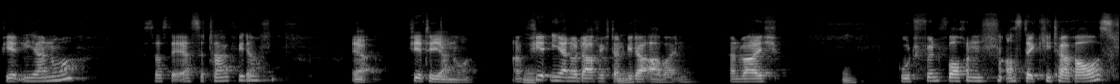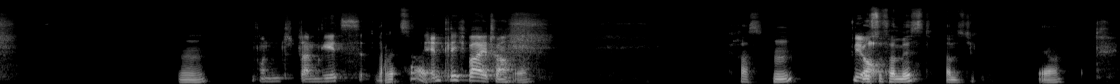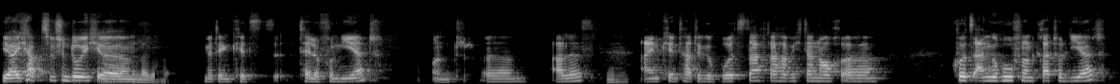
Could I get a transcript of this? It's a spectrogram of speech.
4. Januar. Ist das der erste Tag wieder? Ja, 4. Januar. Am 4. Januar darf ich dann mhm. wieder arbeiten. Dann war ich gut fünf Wochen aus der Kita raus. Mhm. Und dann geht es endlich weiter. Ja. Krass. Hm? Ja. Wirst du vermisst? Ja. Ja, ich habe zwischendurch äh, mit den Kids telefoniert und äh, alles. Mhm. Ein Kind hatte Geburtstag, da habe ich dann noch äh, kurz angerufen und gratuliert.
